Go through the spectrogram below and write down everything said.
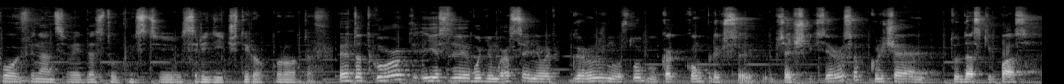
По финансовой доступности среди четырех курортов. Этот курорт, если будем расценивать горнолыжную услугу как комплекс всяческих сервисов, включаем туда скипас,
